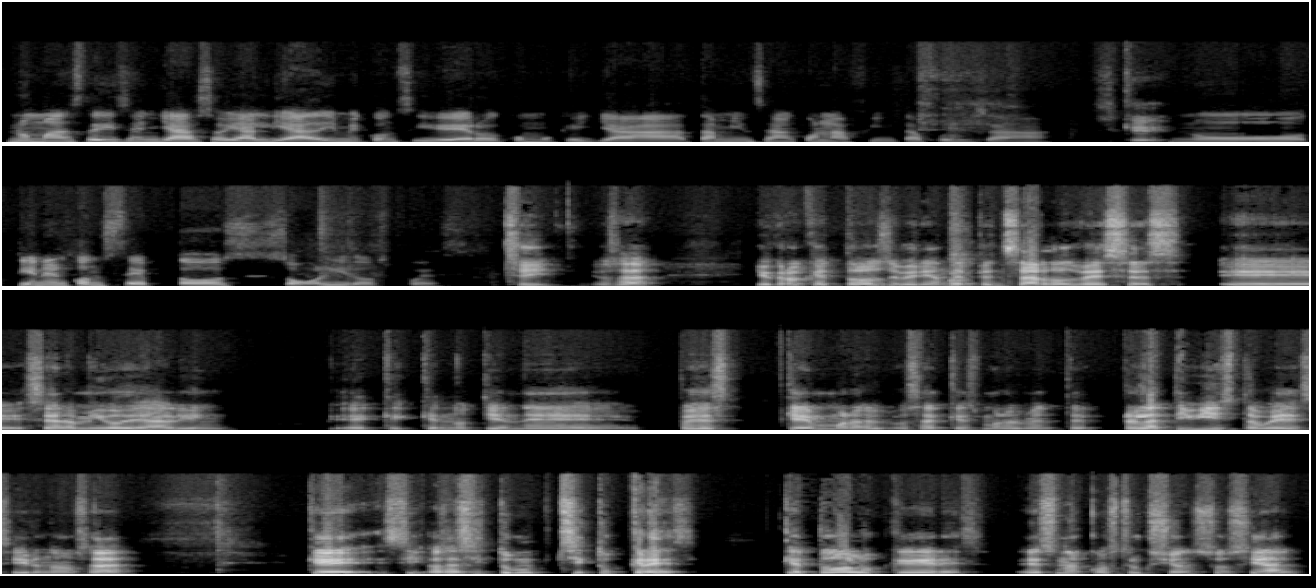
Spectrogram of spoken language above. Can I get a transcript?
nomás te dicen ya soy aliada y me considero, como que ya también se dan con la finta, pues, o sea, no tienen conceptos sólidos, pues. Sí, o sea, yo creo que todos deberían de pensar dos veces eh, ser amigo de alguien eh, que, no tiene, pues es que moral, o sea, que es moralmente relativista, voy a decir, ¿no? O sea, que si, o sea, si tú, si tú crees que todo lo que eres es una construcción social,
